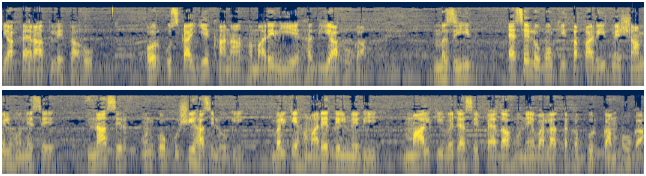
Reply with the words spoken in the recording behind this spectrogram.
یا خیرات لیتا ہو اور اس کا یہ کھانا ہمارے لیے ہدیہ ہوگا۔ مزید ایسے لوگوں کی تقاریب میں شامل ہونے سے نہ صرف ان کو خوشی حاصل ہوگی، بلکہ ہمارے دل میں بھی مال کی وجہ سے پیدا ہونے والا تکبر کم ہوگا۔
